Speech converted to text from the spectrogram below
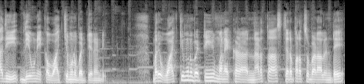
అది దేవుని యొక్క వాక్యమును బట్టేనండి. మరి వాక్యమును బట్టి మన యొక్క నడత స్థిరపరచబడాలంటే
